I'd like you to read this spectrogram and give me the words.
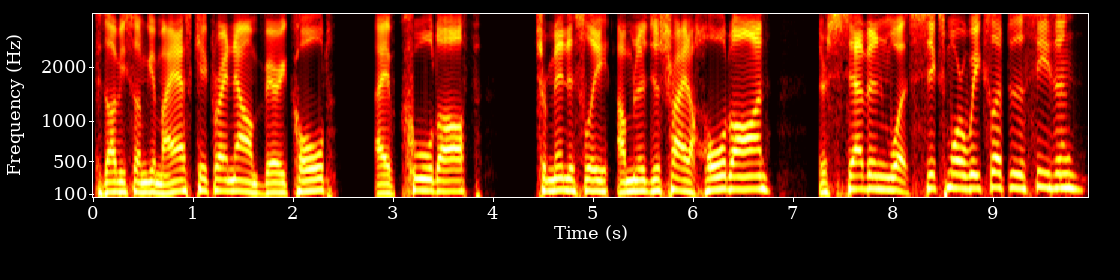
because obviously I'm getting my ass kicked right now. I'm very cold. I have cooled off tremendously. I'm going to just try to hold on. There's seven, what, six more weeks left of the season?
